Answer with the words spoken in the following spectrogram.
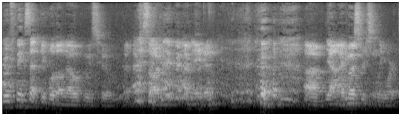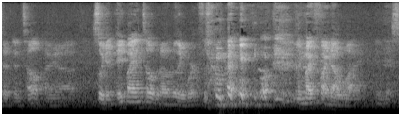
Ruth thinks that people don't know who's who, but so I'm, I'm Aiden. um, yeah, I most recently worked at Intel. I uh, still get paid by Intel, but I don't really work for them anymore. You might find out why in this.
